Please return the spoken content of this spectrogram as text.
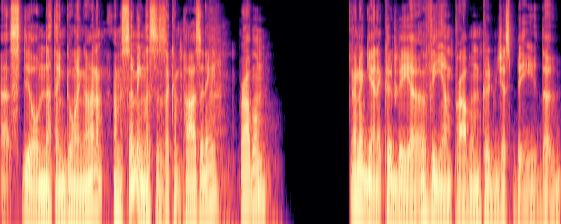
Uh, still nothing going on. I'm, I'm assuming this is a compositing problem. And again, it could be a, a, VM problem, could just be the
